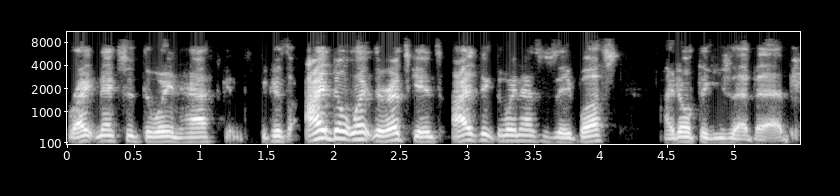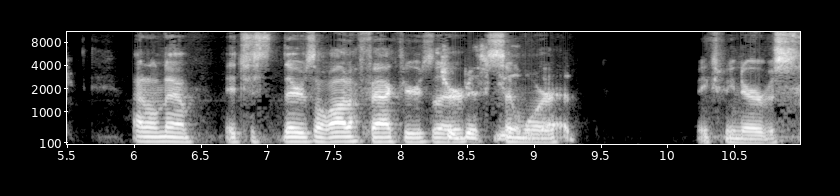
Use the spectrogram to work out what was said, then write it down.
right next to Dwayne Haskins? Because I don't like the Redskins. I think Dwayne Haskins is a bust. I don't think he's that bad. I don't know. It's just there's a lot of factors that Trubisky level similar. Makes me nervous.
